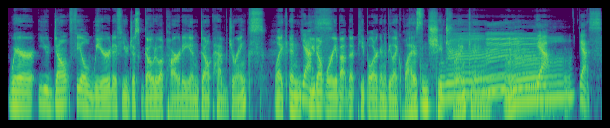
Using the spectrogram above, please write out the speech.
where you don't feel weird if you just go to a party and don't have drinks. Like, and Yes. you don't worry about that people are going to be like, why isn't she mm. drinking? Mm. yeah. Mm. Yes.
